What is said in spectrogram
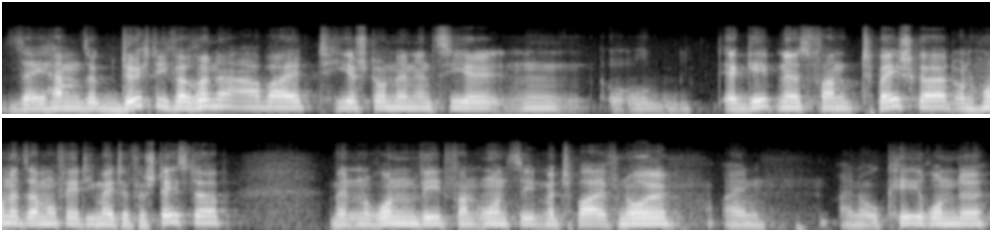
Sie haben so durch die Verrünne-Arbeit hier Stunden ins Ziel ein Ergebnis von 2 Skat und 147 Meter für Stehstab. Mit einem Rundenweg von uns sieht mit 12-0 ein, eine okay Runde.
